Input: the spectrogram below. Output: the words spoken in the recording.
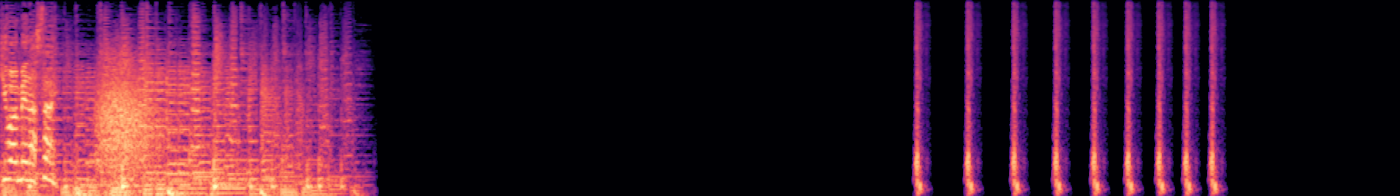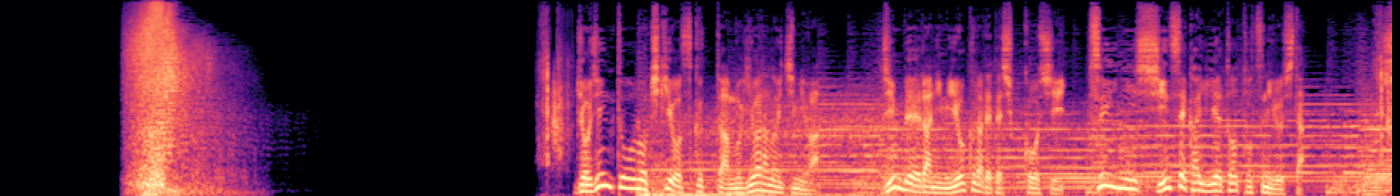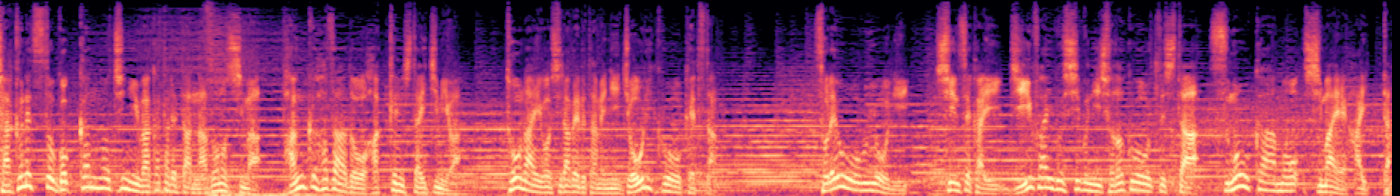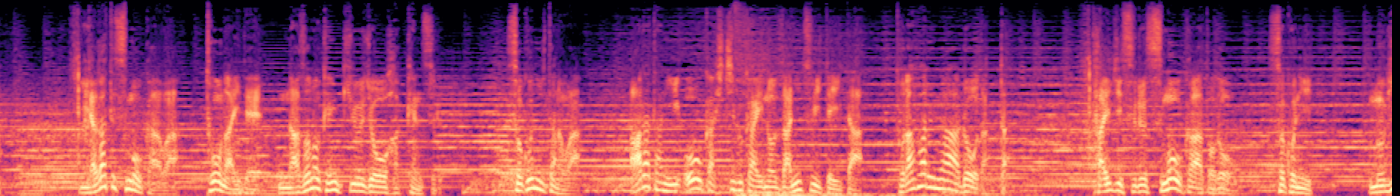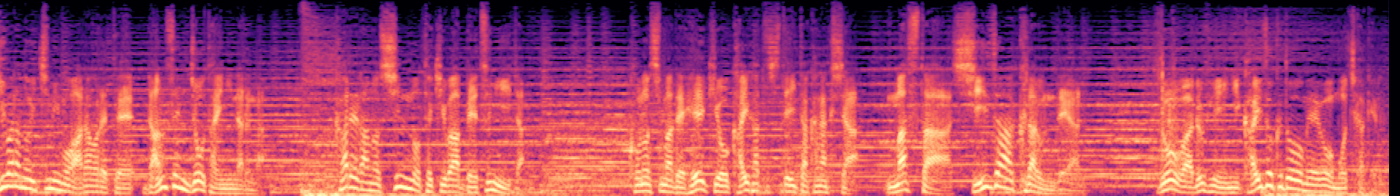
極めなさい。魚人島の危機を救った麦わらの一味はジンベエらに見送られて出港しついに新世界へと突入した。灼熱と極寒の地に分かたれた謎の島パンクハザードを発見した一味は島内を調べるために上陸を決断。それを追うように新世界 G5 支部に所属を移したスモーカーも島へ入った。やがてスモーカーは島内で謎の研究所を発見する。そこにいたのは新たに王下七武海の座についていたトラファルガー・ローだった。対峙するスモーカーとローそこに麦わらの一味も現れて乱戦状態になるが彼らの真の敵は別にいた。この島で兵器を開発していた科学者マスターシーザー・クラウンである。ローはルフィに海賊同盟を持ちかける。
